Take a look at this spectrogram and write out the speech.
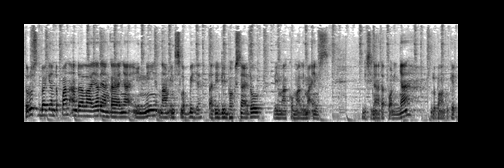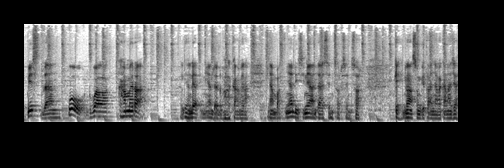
Terus di bagian depan ada layar yang kayaknya ini 6 inch lebih ya. Tadi di boxnya itu 5,5 inch. Di sini ada poninya lubang untuk earpiece dan wow dual kamera. Kalian lihat ini ada dua kamera. Yang pastinya di sini ada sensor-sensor. Oke ini langsung kita nyalakan aja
